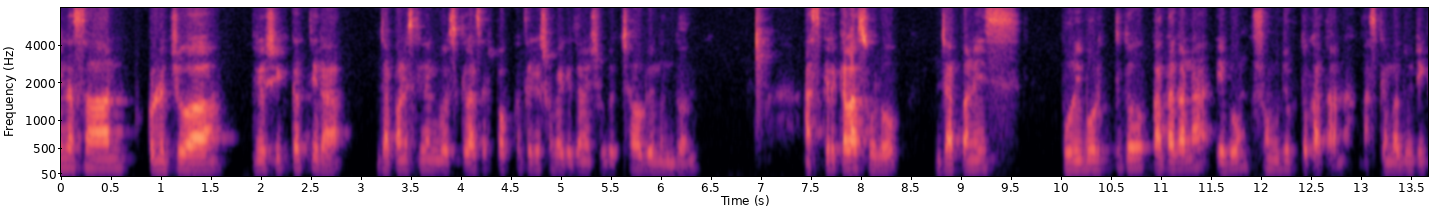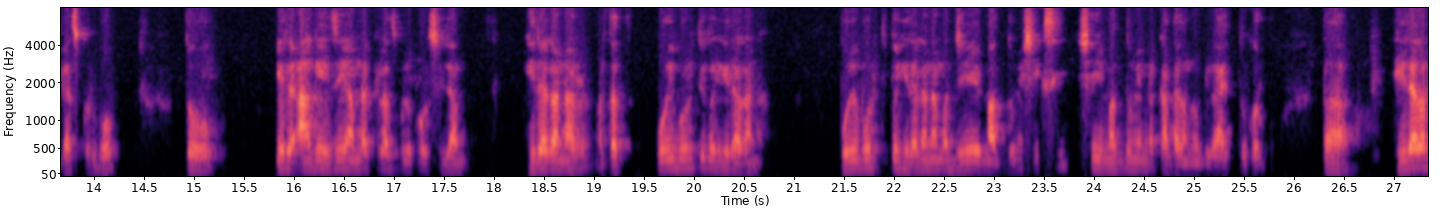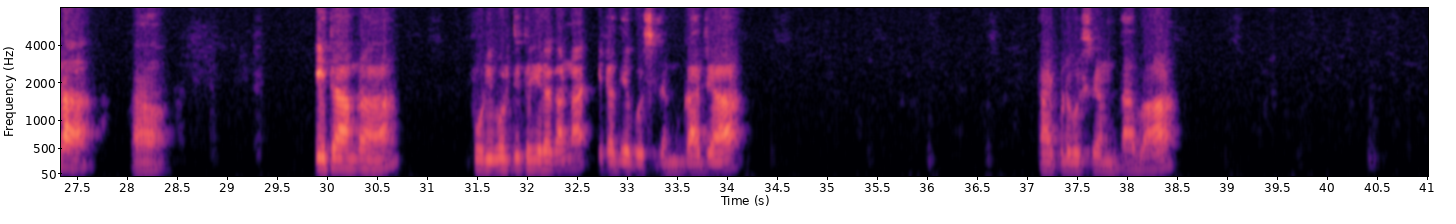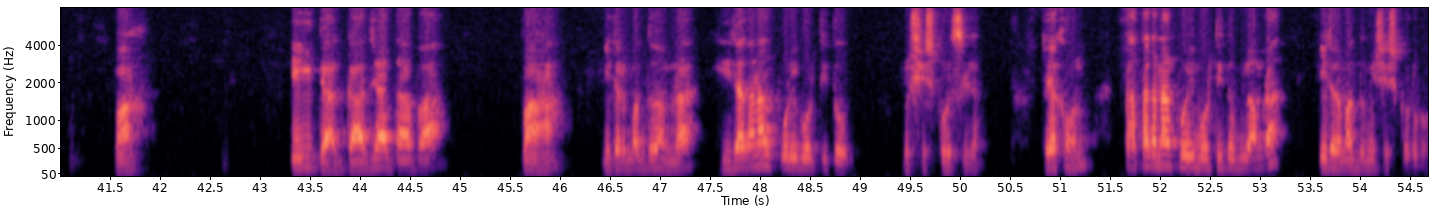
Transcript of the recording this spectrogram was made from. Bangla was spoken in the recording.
মিনাসান, কনিচুয়া, প্রিয় শিক্ষার্থীরা জাপানিজ ল্যাঙ্গুয়েজ ক্লাসের পক্ষ থেকে সবাইকে জানাই শুভেচ্ছা, অভিনন্দন। আজকের ক্লাস হলো জাপানিজ পরিবর্তিত কাতাকানা এবং সংযুক্ত কাতাকানা আজকে আমরা দুইটি ক্লাস করব। তো, এর আগে যে আমরা ক্লাসগুলো করছিলাম হিরাগানার অর্থাৎ পরিবর্তিত হিরাগানা পরিবর্তিত হিরাগানা আমরা যে মাধ্যমে শিখছি, সেই মাধ্যমে আমরা কাতাকানাগুলো আয়ত্ত করব। তা হিরাগানা এটা আমরা পরিবর্তিত হিরাগানা এটা দিয়ে করছিলাম গাজা, তারপরে বসছিলাম দাবা, পা। এইটা গাজা, দাবা, পা, এটার মাধ্যমে আমরা হিরাগানার পরিবর্তিত শেষ করেছিলাম। তো এখন কাতাকানার পরিবর্তিতগুলো আমরা এটার মাধ্যমে শেষ করব।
